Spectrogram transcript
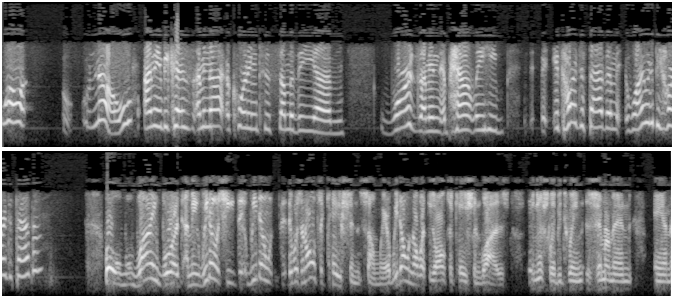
Well, no. I mean, because I mean, not according to some of the um, words. I mean, apparently he. It's hard to fathom. Why would it be hard to fathom? Well, why would I mean? We don't see. We don't. There was an altercation somewhere. We don't know what the altercation was initially between Zimmerman and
